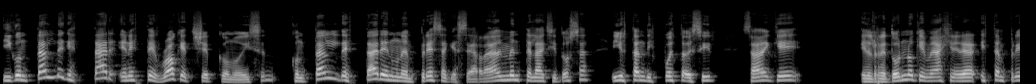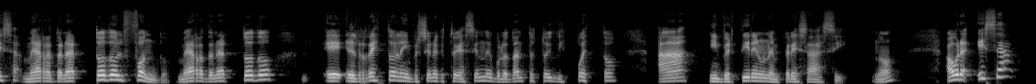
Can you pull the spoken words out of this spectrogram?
Y con tal de que estar en este rocket ship, como dicen, con tal de estar en una empresa que sea realmente la exitosa, ellos están dispuestos a decir, ¿saben qué? El retorno que me va a generar esta empresa me va a retornar todo el fondo, me va a retornar todo eh, el resto de las inversiones que estoy haciendo y por lo tanto estoy dispuesto a invertir en una empresa así, ¿no? Ahora, esa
